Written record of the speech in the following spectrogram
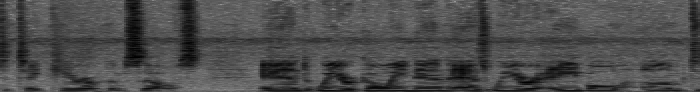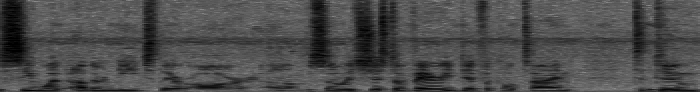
to take care of themselves. And we are going in as we are able um, to see what other needs there are. Um, so it's just a very difficult time to do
